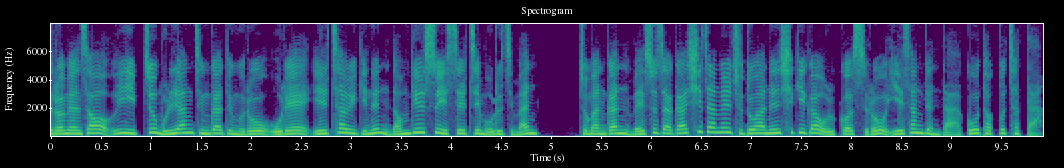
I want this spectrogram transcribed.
그러면서 의 입주 물량 증가 등으로 올해 1차 위기는 넘길 수 있을지 모르지만 조만간 매수자가 시장을 주도하는 시기가 올 것으로 예상된다고 덧붙였다.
